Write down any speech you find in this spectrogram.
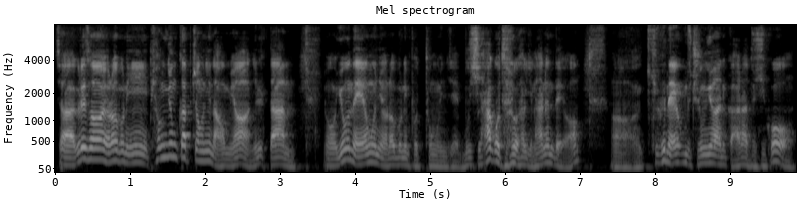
자, 그래서 여러분이 평균값 정리 나오면 일단 요, 요 내용은 여러분이 보통 이제 무시하고 들어가긴 하는데요. 어, 그, 그 내용도 중요하니까 알아두시고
